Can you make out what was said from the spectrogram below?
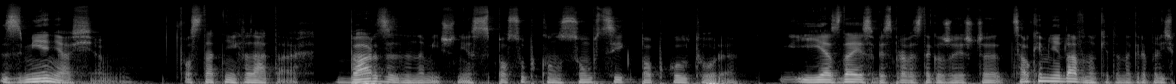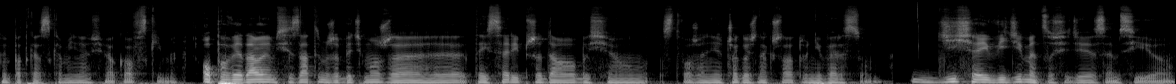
zmienia się w ostatnich latach bardzo dynamicznie sposób konsumpcji popkultury. I ja zdaję sobie sprawę z tego, że jeszcze całkiem niedawno, kiedy nagrywaliśmy podcast z Kamilem Śmiałkowskim, opowiadałem się za tym, że być może tej serii przydałoby się stworzenie czegoś na kształt uniwersum. Dzisiaj widzimy, co się dzieje z MCU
